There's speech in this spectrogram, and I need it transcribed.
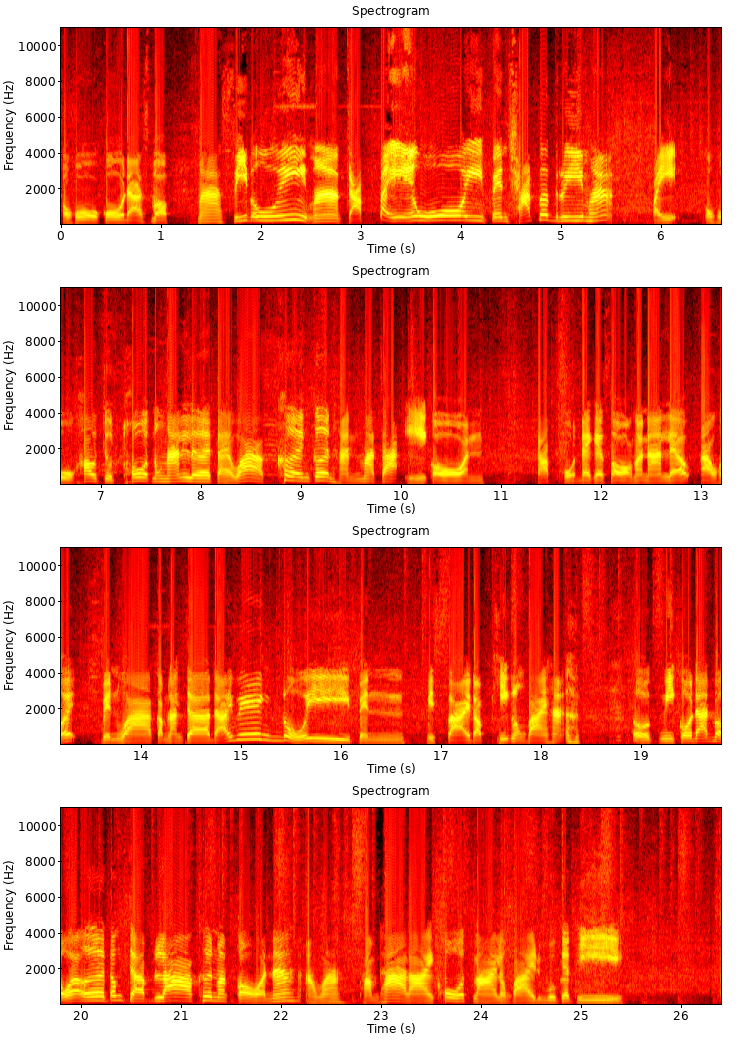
โอ้โหโกดัสบอกมาซีดอุ้ยมาจับเตะโอ้ยเป็นชัตเตอร์ดรีมฮะไปโอ้โหเข้าจุดโทษตรงนั้นเลย แต่ว่าเคิร์นเกิลหันมาจ้าเอก่อน จับกดได้แค่สองเท่านั้นแล้วเอาเฮ้ยเบนวากำลังจะได้วิ่งโดยเป็นมิสไซล์ด็อปคิกลงไปฮะโอ้มีโกดัสบอกว่าเออต้องจับลากขึ้นมาก่อนนะ เอาวะทำท่าลายโคสไลน์ลงไปดูบุกทีอ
